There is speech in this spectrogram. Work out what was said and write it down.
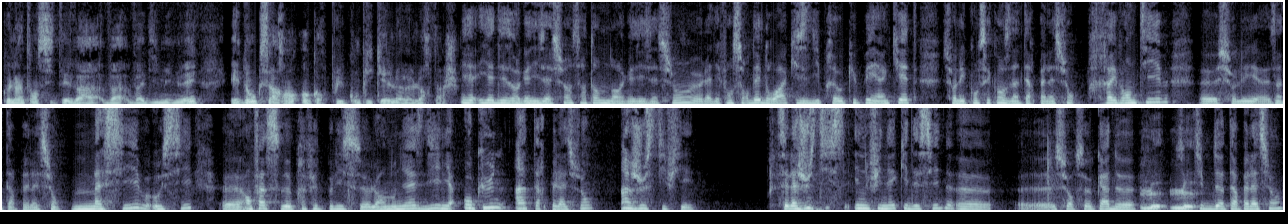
que l'intensité va, va, va, diminuer et donc ça rend encore plus compliqué leur tâche. Il y, a, des organisations, un certain nombre d'organisations, euh, la défenseur des droits qui se dit préoccupée et inquiète sur les conséquences d'interpellations préventives, euh, sur les euh, interpellations massives aussi. en face, le préfet de police Laurent Nunez dit il n'y a aucune interpellation injustifiée. C'est la justice, in fine, qui décide euh, sur ce cas de ce type d'interpellation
